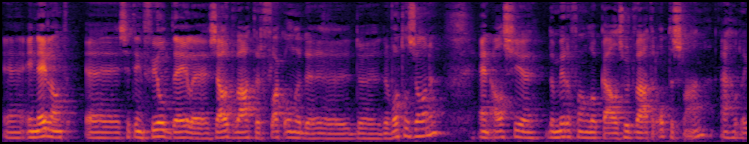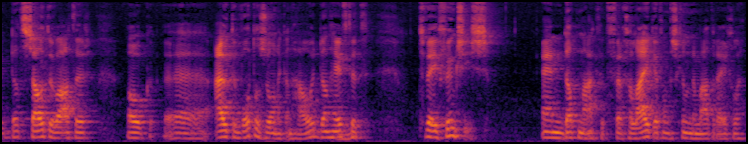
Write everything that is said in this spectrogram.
Uh, in Nederland zit in veel delen zoutwater vlak onder de, de, de, wortelzone. En als je door middel van lokaal zoetwater op te slaan, eigenlijk dat zoute water ook uit de wortelzone kan houden, dan heeft het twee functies. En dat maakt het vergelijken van verschillende maatregelen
